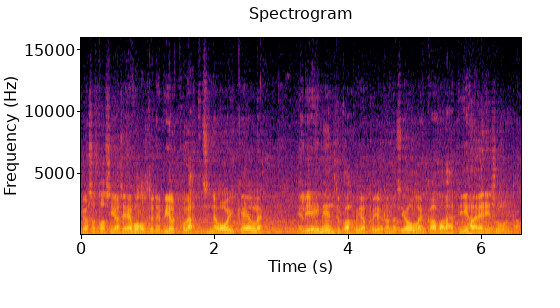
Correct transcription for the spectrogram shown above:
jossa tosiaan se evoluutinen vilkku lähti sinne oikealle. Eli ei menty kahvihappojahdannaisiin ollenkaan, vaan lähti ihan eri suuntaan.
